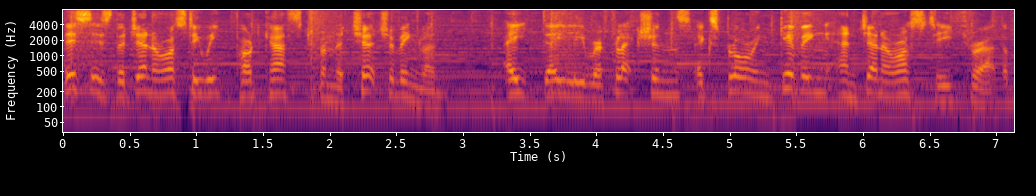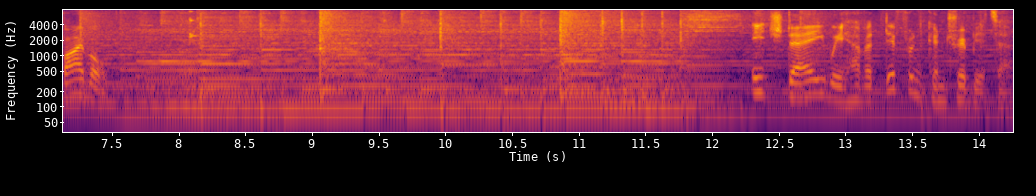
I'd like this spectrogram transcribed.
This is the Generosity Week podcast from the Church of England. Eight daily reflections exploring giving and generosity throughout the Bible. Each day we have a different contributor,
